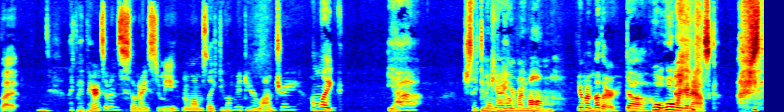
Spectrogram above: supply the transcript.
But Mm. like my parents have been so nice to me. My mom's like, "Do you want me to do your laundry?" I'm like, "Yeah." She's like, "Do you like, want me to help you're my you?" mom. You're my mother. Duh. Who who am I gonna ask?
